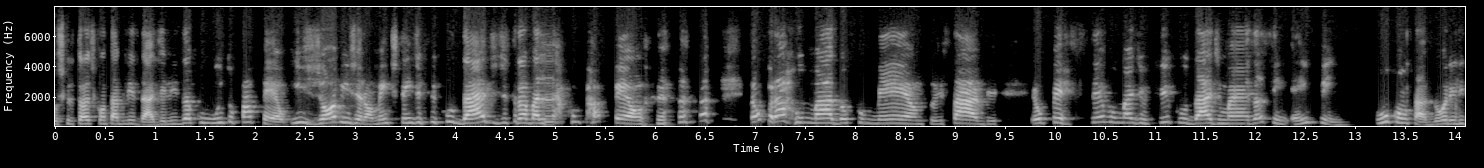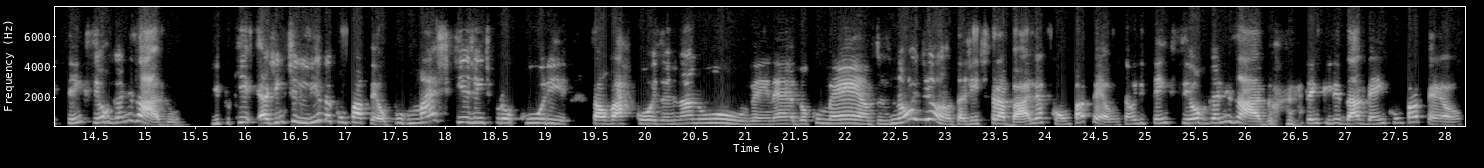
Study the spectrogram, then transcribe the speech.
o escritório de contabilidade, ele lida com muito papel. E jovens, geralmente, têm dificuldade de trabalhar com papel. então, para arrumar documentos, sabe? Eu percebo uma dificuldade, mas, assim, enfim, o contador, ele tem que ser organizado. E porque a gente lida com papel, por mais que a gente procure salvar coisas na nuvem, né, documentos, não adianta, a gente trabalha com papel. Então ele tem que ser organizado, tem que lidar bem com papel.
